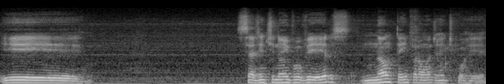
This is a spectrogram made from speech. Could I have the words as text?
E se a gente não envolver eles, não tem para onde a gente correr.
